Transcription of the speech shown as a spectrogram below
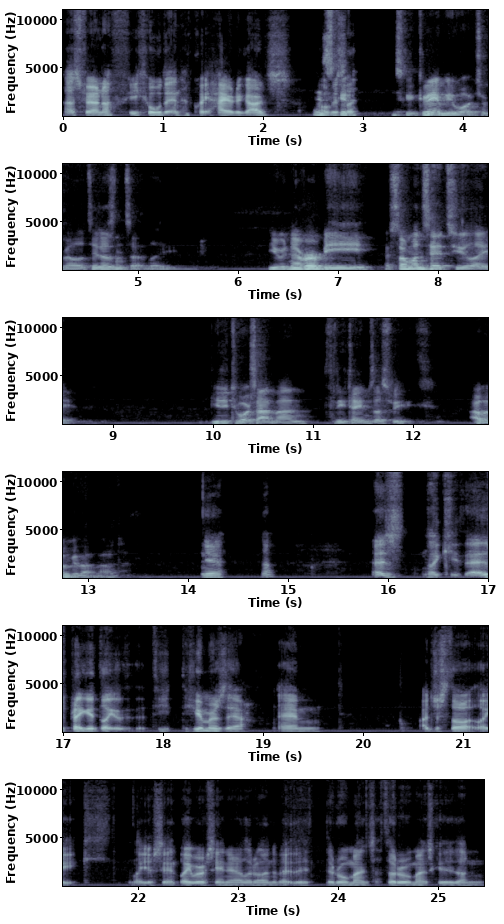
That's fair enough. You hold it in quite high regards, It's obviously. good. It's got great rewatchability, doesn't it? Like, you would never be if someone said to you like, "You need to watch Ant Man three times this week." I wouldn't be that mad. Yeah, it's like it's pretty good. Like the, the humor's there. Um, I just thought like like you're saying, like we were saying earlier on about the, the romance. I thought a romance could have done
